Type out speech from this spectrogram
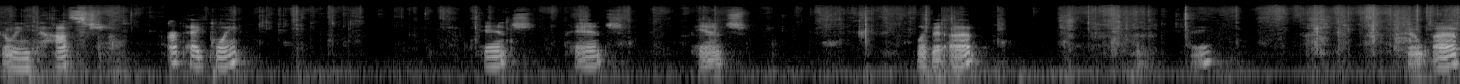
going past our peg point. Pinch, pinch, pinch. Flip it up. Okay. Go up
